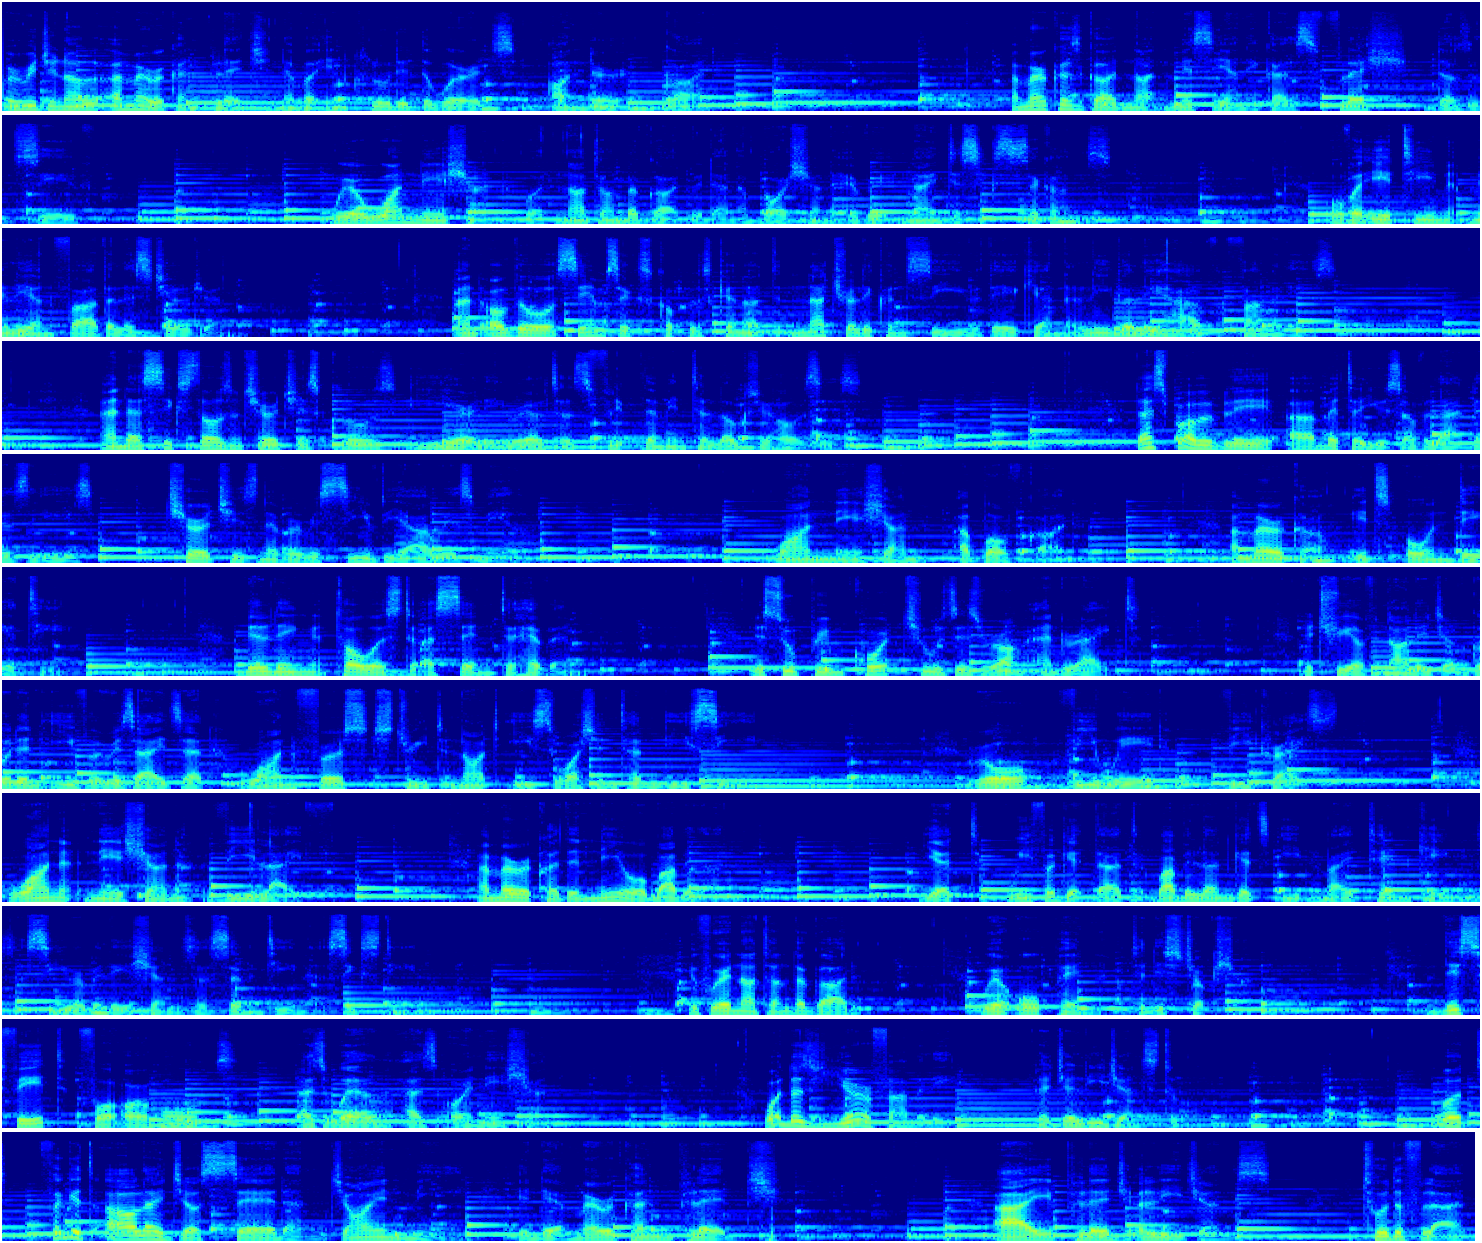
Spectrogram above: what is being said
original American pledge never included the words under God. America's God not messianic as flesh doesn't save. We are one nation, but not under God with an abortion every 96 seconds. Over 18 million fatherless children. And although same sex couples cannot naturally conceive, they can legally have families. And as 6,000 churches close yearly, realtors flip them into luxury houses. That's probably a better use of land as these churches never received Yahweh's mail. One nation above God. America, its own deity. Building towers to ascend to heaven. The Supreme Court chooses wrong and right. The tree of knowledge of good and evil resides at 1 First Street, Northeast Washington, D.C. Roe v. Wade v. Christ. One Nation v. Life. America, the Neo Babylon. Yet we forget that Babylon gets eaten by ten kings, see Revelations 17 16. If we're not under God, we're open to destruction. This fate for our homes as well as our nation. What does your family pledge allegiance to? But forget all I just said and join me in the American pledge. I pledge allegiance to the flag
